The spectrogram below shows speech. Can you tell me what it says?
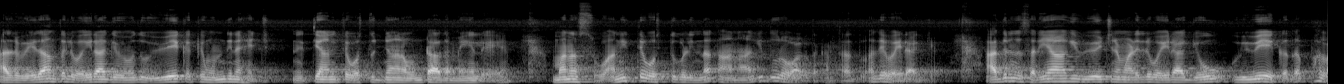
ಆದರೆ ವೇದಾಂತದಲ್ಲಿ ವೈರಾಗ್ಯವೆಂಬುದು ವಿವೇಕಕ್ಕೆ ಮುಂದಿನ ಹೆಜ್ಜೆ. ನಿತ್ಯಾನಿತ್ಯ ವಸ್ತುಜ್ಞಾನ ಉಂಟಾದ ಮೇಲೆ ಮನಸ್ಸು ಅನಿತ್ಯ ವಸ್ತುಗಳಿಂದ ತಾನಾಗಿ ದೂರವಾಗತಕ್ಕಂಥದ್ದು. ಅದೇ ವೈರಾಗ್ಯ. ಆದ್ದರಿಂದ ಸರಿಯಾಗಿ ವಿವೇಚನೆ ಮಾಡಿದರೆ ವೈರಾಗ್ಯವು ವಿವೇಕದ ಫಲ.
